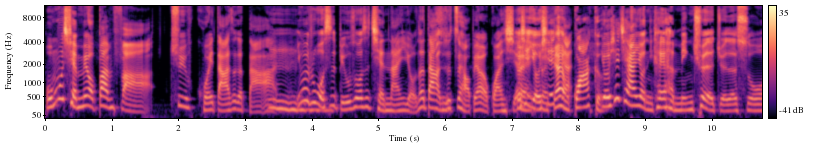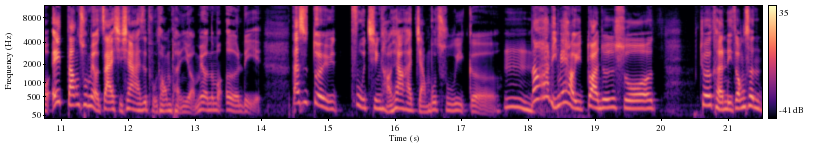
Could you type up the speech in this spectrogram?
我目前没有办法去回答这个答案，嗯、因为如果是比如说是前男友，那当然就是最好不要有关系，而且有些前有瓜葛，有些前男友你可以很明确的觉得说，哎，当初没有在一起，现在还是普通朋友，没有那么恶劣。但是对于父亲，好像还讲不出一个，嗯，然后它里面还有一段，就是说，就是可能李宗盛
